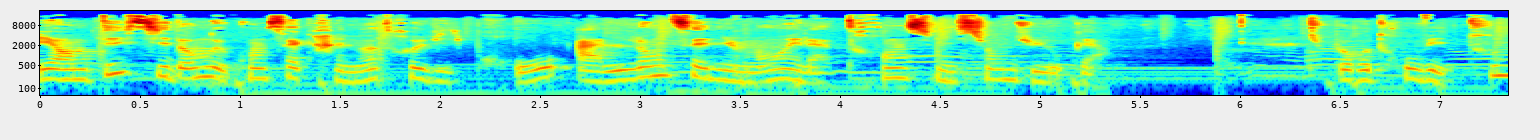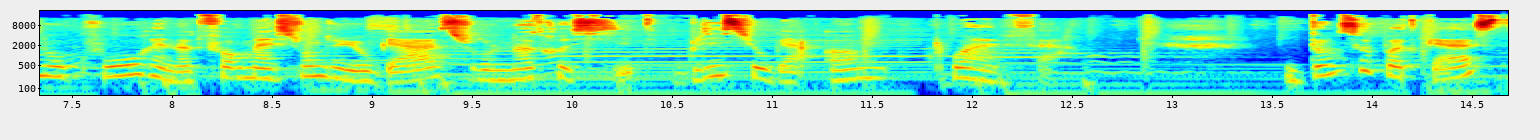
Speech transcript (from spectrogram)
et en décidant de consacrer notre vie pro à l'enseignement et la transmission du yoga. Tu peux retrouver tous nos cours et notre formation de yoga sur notre site blissyogahomme.fr. Dans ce podcast,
